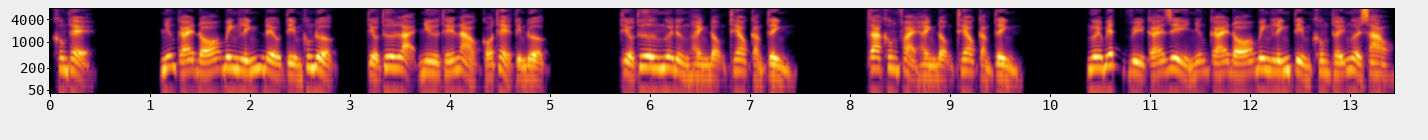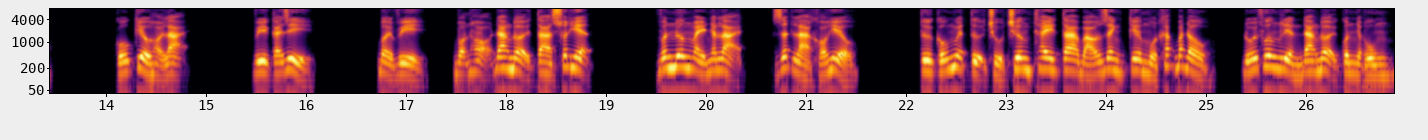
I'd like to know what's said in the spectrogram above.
không thể. Những cái đó binh lính đều tìm không được, tiểu thư lại như thế nào có thể tìm được. Tiểu thư ngươi đừng hành động theo cảm tình. Ta không phải hành động theo cảm tình. Ngươi biết vì cái gì những cái đó binh lính tìm không thấy người sao? Cố Kiều hỏi lại. Vì cái gì? Bởi vì, bọn họ đang đợi ta xuất hiện. Vân Nương mày nhăn lại, rất là khó hiểu. Từ Cố Nguyệt tự chủ trương thay ta báo danh kia một khắc bắt đầu, đối phương liền đang đợi quân nhập ung,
